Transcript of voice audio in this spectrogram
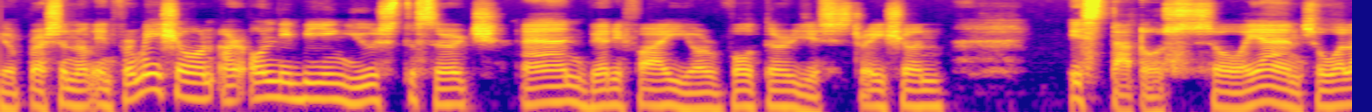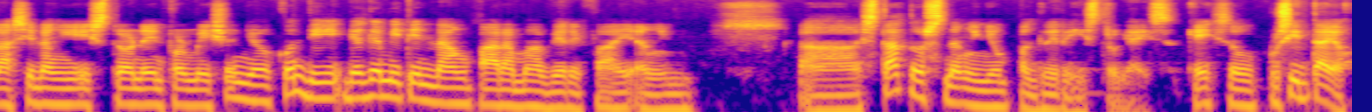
Your personal information are only being used to search and verify your voter registration status. So, ayan. So, wala silang i-store na information nyo, kundi gagamitin lang para ma-verify ang uh, status ng inyong pagre-rehistro, guys. Okay? So, proceed tayo.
